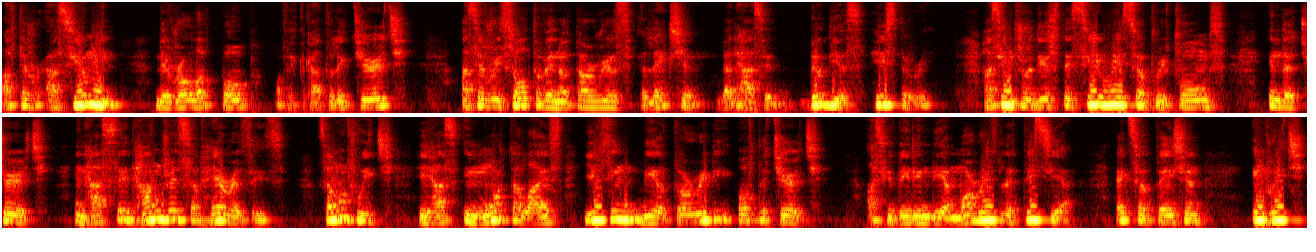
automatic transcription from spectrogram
after assuming the role of Pope of the Catholic Church, as a result of a notorious election that has a dubious history, has introduced a series of reforms in the Church and has said hundreds of heresies, some of which he has immortalized using the authority of the Church, as he did in the Amoris Laetitia exhortation in which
